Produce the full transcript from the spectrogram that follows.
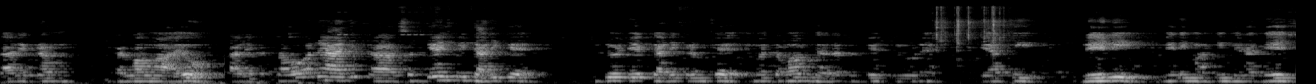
કાર્યક્રમ કરવામાં આવ્યો. કાર્યકર્તાઓ અને આજે સત્યાવીસમી તારીખે બીજો જે કાર્યક્રમ છે, એમાં તમામ ધારાસભ્યશ્રીઓને ત્યાંથી રેલી મેરી માટી મેરા દેશ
